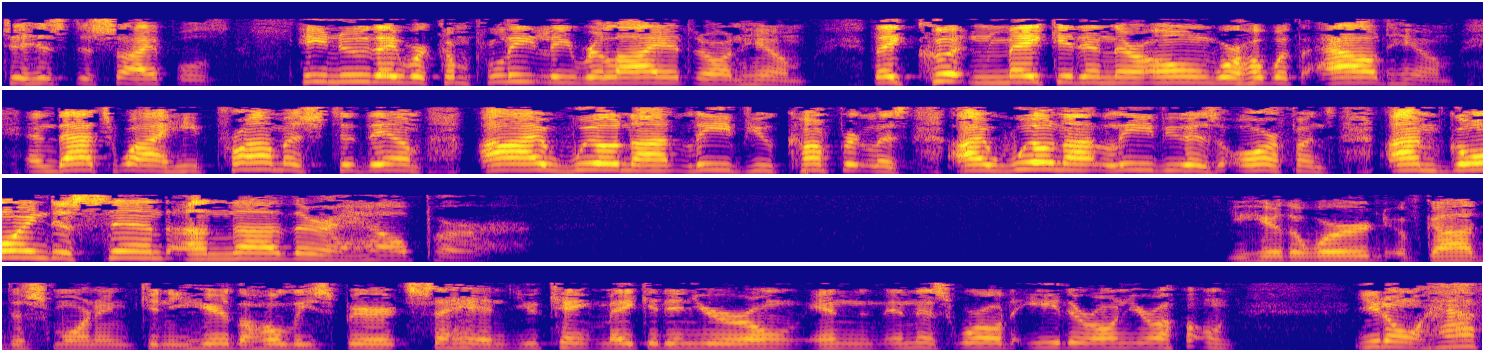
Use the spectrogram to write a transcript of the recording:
to his disciples. He knew they were completely reliant on him. They couldn't make it in their own world without Him. And that's why He promised to them, I will not leave you comfortless. I will not leave you as orphans. I'm going to send another helper. You hear the word of God this morning? Can you hear the Holy Spirit saying you can't make it in your own in, in this world either on your own? You don't have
